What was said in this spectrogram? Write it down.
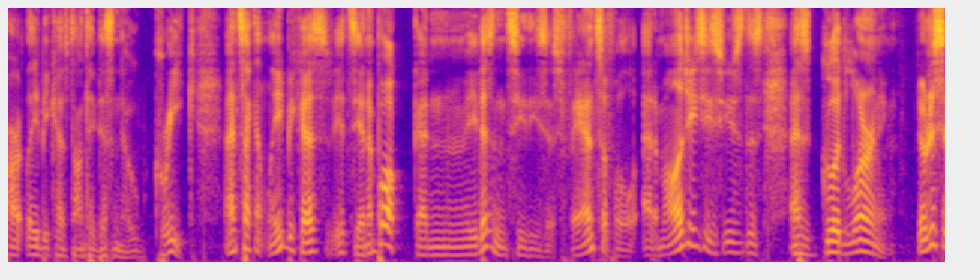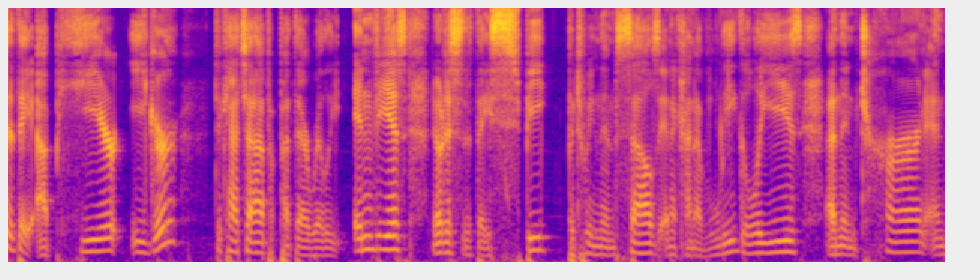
partly because Dante doesn't know Greek, and secondly because it's in a book and he doesn't see these as fanciful etymologies. He's used this as good learning. Notice that they appear eager to catch up, but they're really envious. Notice that they speak between themselves in a kind of legalese and then turn and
